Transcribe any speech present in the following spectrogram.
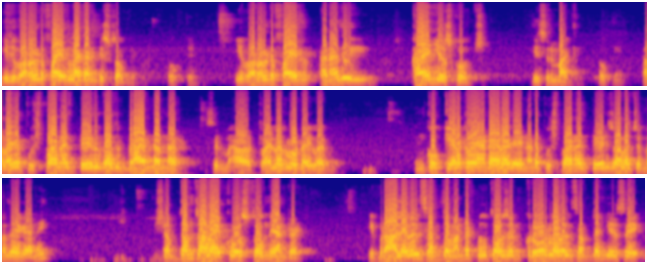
ఇది వరల్డ్ ఫైర్ లాగా అనిపిస్తుంది. ఓకే. ఈ వరల్డ్ ఫైర్ అనేది ఖాయం చేసుకోవచ్చు ఈ సినిమాకి. అలాగే పుష్ప అనేది పేరు కాదు బ్రాండ్ అన్నారు. సినిమా ట్రైలర్లో డైలాగ్. ఇంకో కీలకమైన డైలాగ్ ఏంటంటే పుష్ప అనేది పేరు చాలా చిన్నదే కానీ శబ్దం చాలా ఎక్కువ వస్తుంది అంటాడు. ఇప్పుడు ఆ లెవెల్ శబ్దం అంటే టూ థౌజండ్ క్రోర్ లెవెల్ శబ్దం చేసే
